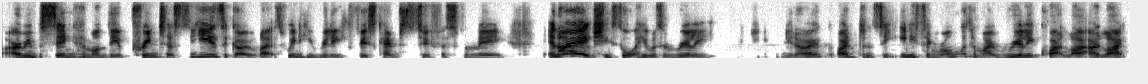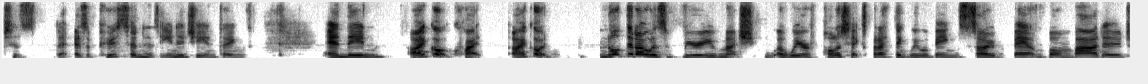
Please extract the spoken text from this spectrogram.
I remember seeing him on The Apprentice years ago, like when he really first came to surface for me. And I actually thought he was a really, you know, I didn't see anything wrong with him. I really quite like, I liked his, as a person, his energy and things. And then I got quite, I got not that I was very much aware of politics, but I think we were being so bombarded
